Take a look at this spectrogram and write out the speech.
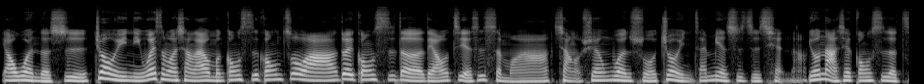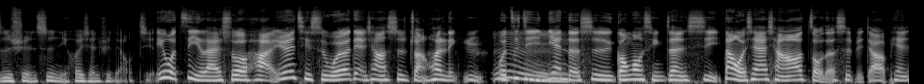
要问的是，Joy，你为什么想来我们公司工作啊？对公司的了解是什么啊？想先问说，Joy，你在面试之前呢、啊，有哪些公司的资讯是你会先去了解？以我自己来说的话，因为其实我有点像是转换领域，嗯、我自己念的是公共行政系，但我现在想要走的是比较偏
